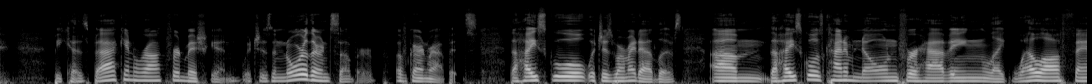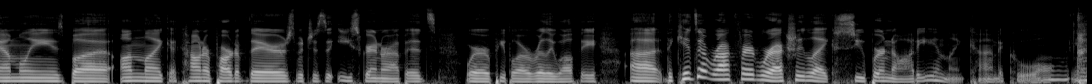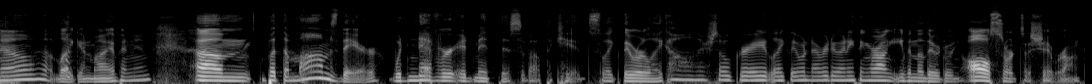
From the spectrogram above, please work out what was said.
Because back in Rockford, Michigan, which is a northern suburb of Grand Rapids, the high school, which is where my dad lives, um, the high school is kind of known for having like well off families, but unlike a counterpart of theirs, which is the East Grand Rapids, where people are really wealthy, uh, the kids at Rockford were actually like super naughty and like kind of cool, you know, like in my opinion. Um, but the moms there would never admit this about the kids. Like they were like, "Oh, they're so great. Like they would never do anything wrong, even though they were doing all sorts of shit wrong."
